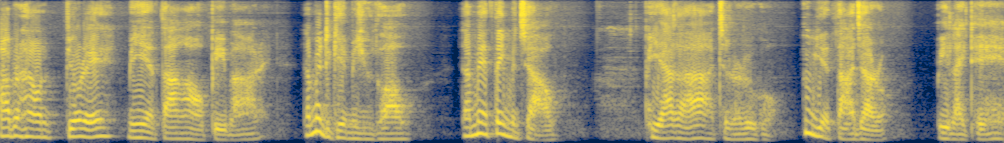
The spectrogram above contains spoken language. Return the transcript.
အာဗြဟံပြောတယ်မင်းရဲ့သားငါ့ကိုပေးပါတဲ့ဒါပေမဲ့တကယ်မယူသွားဘူးဒါပေမဲ့သိမကြောက်ဖခင်ကကျွန်တော်တို့ကိုသူ့ရဲ့သားကြတော့ပေးလိုက်တယ်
